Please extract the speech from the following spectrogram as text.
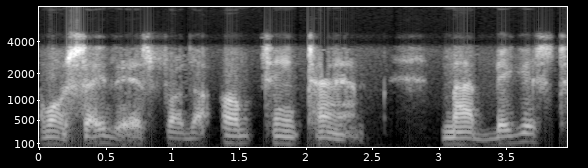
I want to say this for the umpteenth time. My biggest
